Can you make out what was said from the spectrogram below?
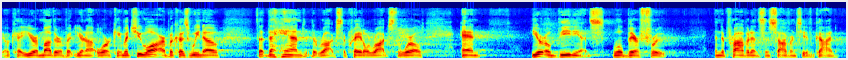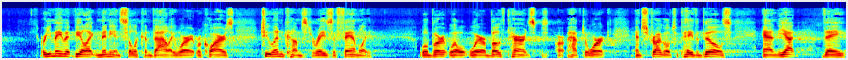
okay, you're a mother, but you're not working. But you are because we know that the hand that rocks the cradle rocks the world. And your obedience will bear fruit in the providence and sovereignty of God. Or you may be like many in Silicon Valley, where it requires two incomes to raise a family, where both parents have to work and struggle to pay the bills, and yet they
